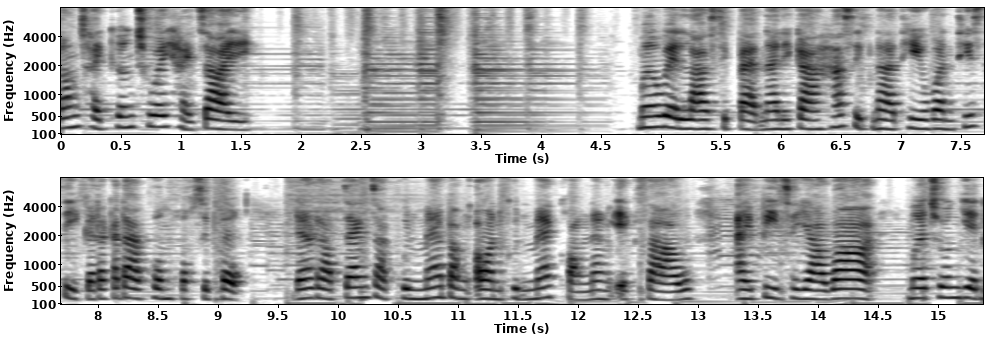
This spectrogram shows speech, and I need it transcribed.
ต้องใช้เครื่องช่วยหายใจ เมื่อเวลา 18 นาฬิกา 50 นาทีวันที่ 4 กรกฎาคม 66 ได้รับแจ้งจากคุณแม่บางออนคุณแม่ของนางเอกสาว ไอปีชยาว่า เมื่อช่วงเย็น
